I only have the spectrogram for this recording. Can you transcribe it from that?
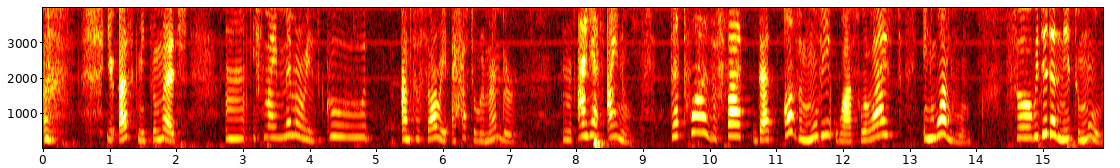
You ask me too much. Mm, if my memory is good, I'm so sorry, I have to remember. Mm, ah, yes, I know. That was the fact that all the movie was realized in one room, so we didn't need to move.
